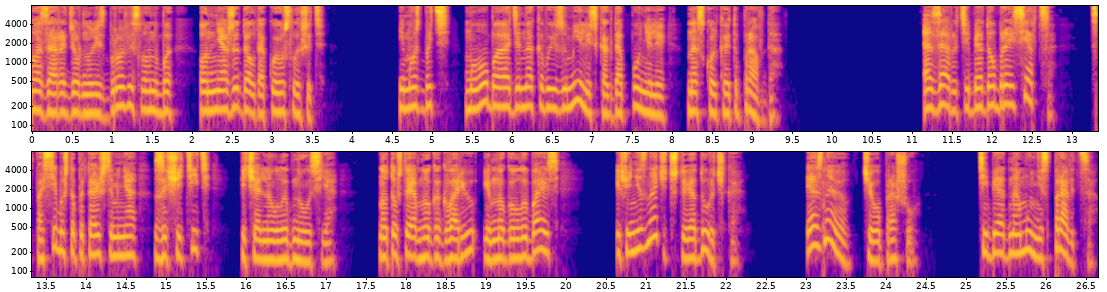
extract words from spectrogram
Азара дернулись брови, словно бы он не ожидал такое услышать. И, может быть, мы оба одинаково изумились, когда поняли, насколько это правда. «Азар, у тебя доброе сердце. Спасибо, что пытаешься меня защитить», — печально улыбнулась я. «Но то, что я много говорю и много улыбаюсь, еще не значит, что я дурочка. Я знаю, чего прошу. Тебе одному не справиться».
